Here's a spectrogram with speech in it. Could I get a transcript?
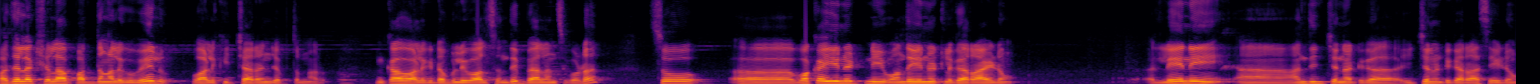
పది లక్షల పద్నాలుగు వేలు వాళ్ళకి ఇచ్చారని చెప్తున్నారు. ఇంకా వాళ్ళకి డబ్బులు ఇవ్వాల్సింది బ్యాలెన్స్ కూడా. సో ఒక యూనిట్ని వంద యూనిట్లుగా రాయడం లేని అందించినట్టుగా ఇచ్చినట్టుగా రాసేయడం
